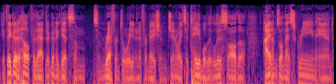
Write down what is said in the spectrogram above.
if they go to help for that, they're going to get some, some reference oriented information. Generally, it's a table that lists all the items on that screen and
